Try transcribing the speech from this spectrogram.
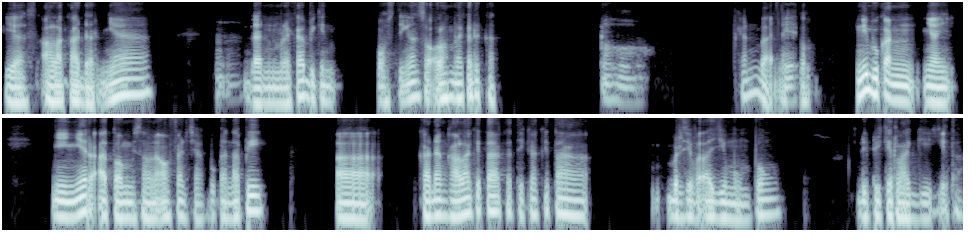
ya ala kadarnya Mm. dan mereka bikin postingan seolah mereka dekat. Oh, Kan banyak Iya. tuh. Ini bukan nyai- nyinyir atau misalnya offense ya, bukan. Tapi eh, kadangkala kita ketika kita bersifat aji mumpung, dipikir lagi gitu.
